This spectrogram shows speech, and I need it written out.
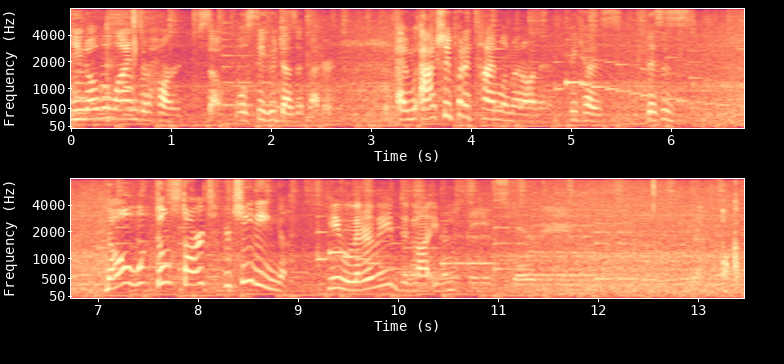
you know the lines are hard, so we'll see who does it better. And actually put a time limit on it because this is. No, don't start. You're cheating. He literally did not even. Okay.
